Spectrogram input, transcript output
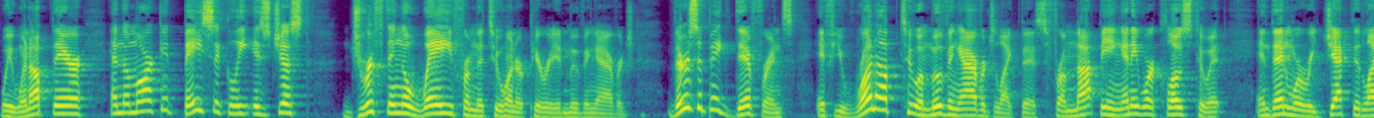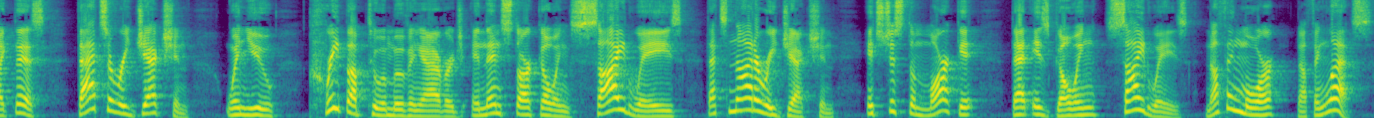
We went up there, and the market basically is just drifting away from the 200 period moving average. There's a big difference if you run up to a moving average like this from not being anywhere close to it and then we're rejected like this. That's a rejection. When you creep up to a moving average and then start going sideways, that's not a rejection. It's just the market that is going sideways. Nothing more, nothing less.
